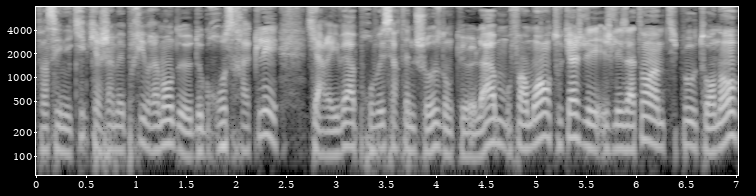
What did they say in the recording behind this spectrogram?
enfin, c'est une équipe qui a jamais pris vraiment de, de grosses raclées, qui arrivait à prouver certaines choses. Donc euh, là, enfin moi, en tout cas, je les, je les attends un petit peu au tournant.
